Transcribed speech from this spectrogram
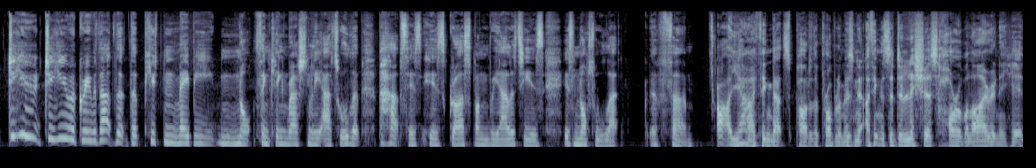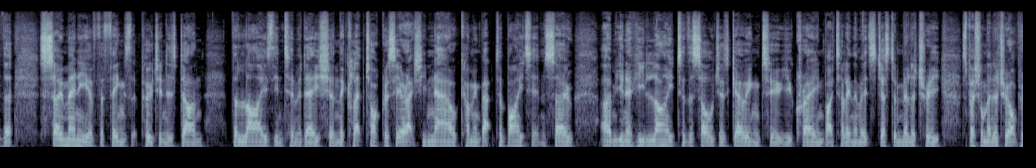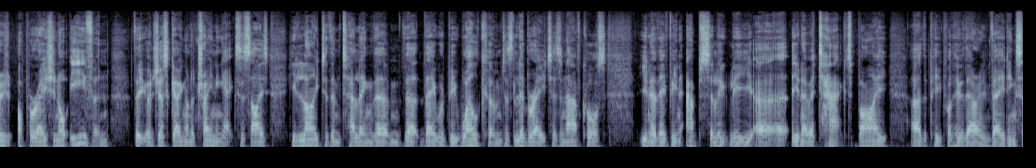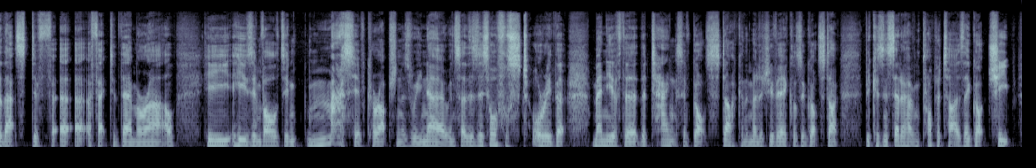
Do you do you agree with that, that that Putin may be not thinking rationally at all? That perhaps his his grasp on reality is is not all that uh, firm. Oh, yeah, I think that's part of the problem, isn't it? I think there's a delicious, horrible irony here that so many of the things that Putin has done the lies, the intimidation, the kleptocracy are actually now coming back to bite him. So, um, you know, he lied to the soldiers going to Ukraine by telling them it's just a military, special military oper- operation, or even that you're just going on a training exercise. He lied to them, telling them that they would be welcomed as liberators. And now, of course, you know, they've been absolutely, uh, you know, attacked by uh, the people who they're invading. So that's def- uh, uh affected their morale. He he's involved in massive corruption, as we know know. And so there's this awful story that many of the, the tanks have got stuck and the military vehicles have got stuck because instead of having proper tyres, they've got cheap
